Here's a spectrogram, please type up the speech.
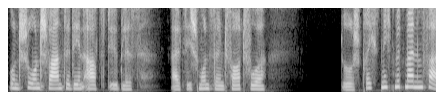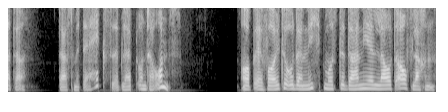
und schon schwante den Arzt Übles, als sie schmunzelnd fortfuhr. Du sprichst nicht mit meinem Vater. Das mit der Hexe bleibt unter uns. Ob er wollte oder nicht, musste Daniel laut auflachen.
